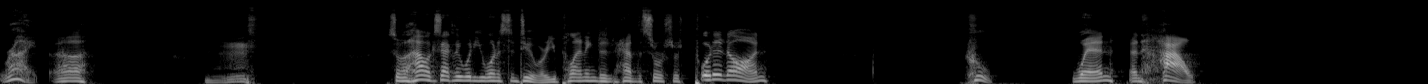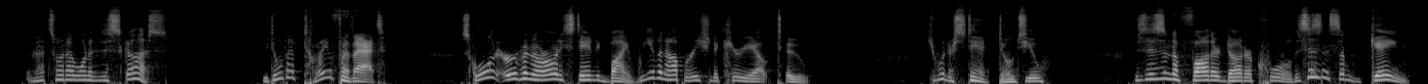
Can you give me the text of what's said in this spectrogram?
Right, uh... Hmm. So how exactly what do you want us to do? Are you planning to have the sorceress put it on? Who? When? And how? That's what I want to discuss. We don't have time for that. Squall and Irvine are already standing by. We have an operation to carry out, too. You understand, don't you? This isn't a father-daughter quarrel. This isn't some game.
